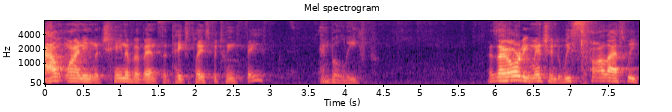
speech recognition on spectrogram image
outlining the chain of events that takes place between faith and belief. As I already mentioned, we saw last week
